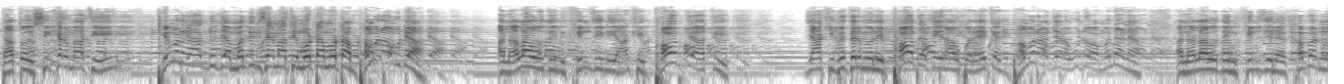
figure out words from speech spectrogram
ત્યાં તો શિખરમાંથી ઠીમણ નાગનું જ્યાં મંદિર છે, એમાંથી મોટા મોટા ભમરા ઉડ્યા. અને અલાઉદ્દીન ખિલજીની આખી ફોજ હતી જે આખી ફૌજ હતી, એના ઉપર એક એક ભમરા જયારે ઉડવા મંડાણ્યા. અને અલાઉદ્દીન ખિલજીને ખબર ન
